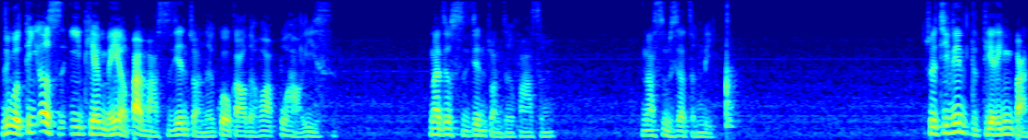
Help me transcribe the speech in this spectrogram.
如果第二十一天没有办法时间转折过高的话，不好意思。那就时间转折发生，那是不是要整理？所以今天的跌停板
